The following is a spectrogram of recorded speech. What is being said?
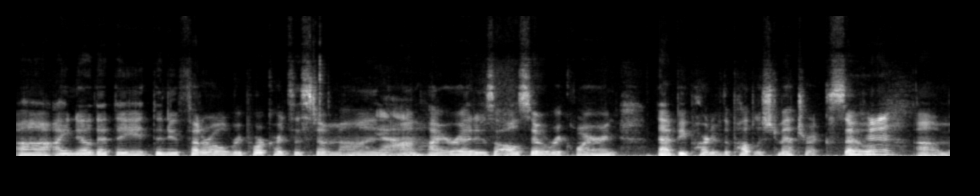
Uh, I know that the the new federal report card system on yeah. on higher ed is also requiring that be part of the published metrics. So mm-hmm. um,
